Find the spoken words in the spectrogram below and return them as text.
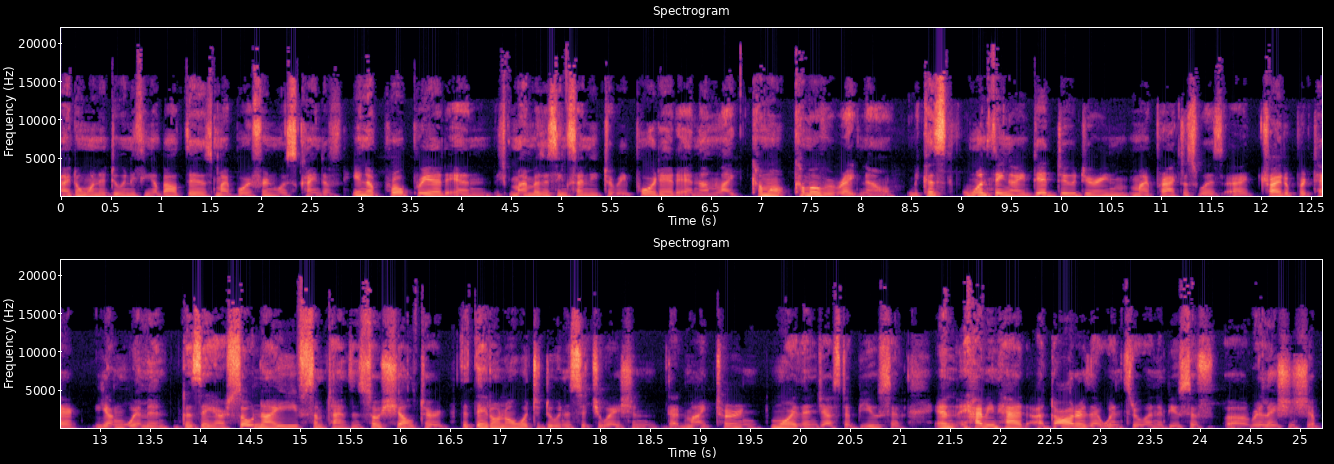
I don't want to do anything about this. My boyfriend was kind of inappropriate and my mother thinks I need to report it. And I'm like, Come on, come over right now. Because one thing I did do during my practice was I try to protect young women because they are so naive sometimes and so sheltered that they don't know what to do in a situation that might turn more than just abusive. And having had a daughter that went through an abusive uh, relationship,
